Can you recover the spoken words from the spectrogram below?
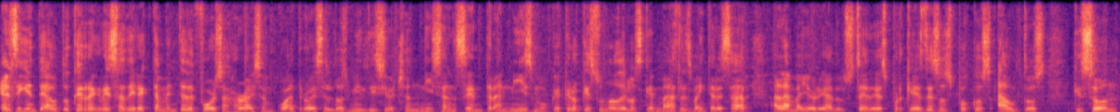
El siguiente auto que regresa directamente de Forza Horizon 4 es el 2018 Nissan Sentra Nismo, que creo que es uno de los que más les va a interesar a la mayoría de ustedes, porque es de esos pocos autos que son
